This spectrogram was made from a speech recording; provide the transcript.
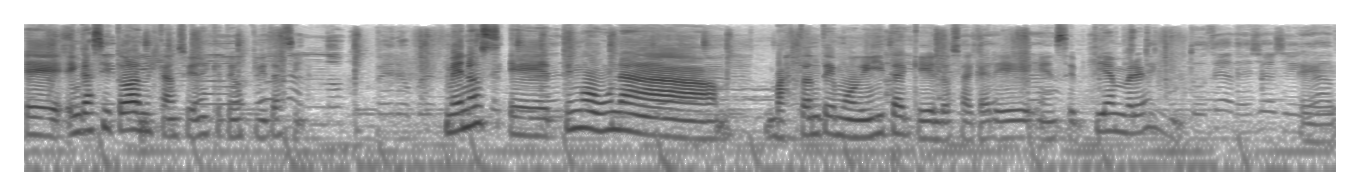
Eh, en casi todas mis canciones que tengo escritas, sí. Menos, eh, tengo una bastante movidita que lo sacaré en septiembre. Eh,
